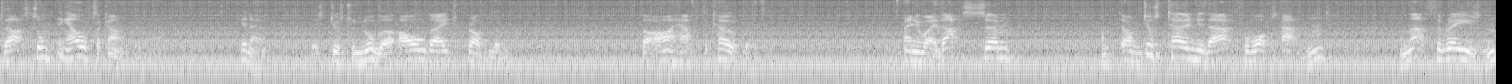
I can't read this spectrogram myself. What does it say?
So that's something else I can't do now. You know, it's just another old age problem that I have to cope with. Anyway, that's, um, I'm, I'm just telling you that for what's happened, and that's the reason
